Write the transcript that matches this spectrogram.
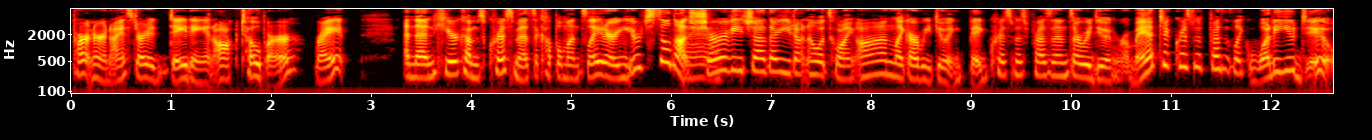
partner and i started dating in october right? And then here comes christmas a couple months later you're still not Mm. sure of each other you don't know what's going on like are we doing big christmas presents? Are we doing romantic christmas presents? Like what do you do?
